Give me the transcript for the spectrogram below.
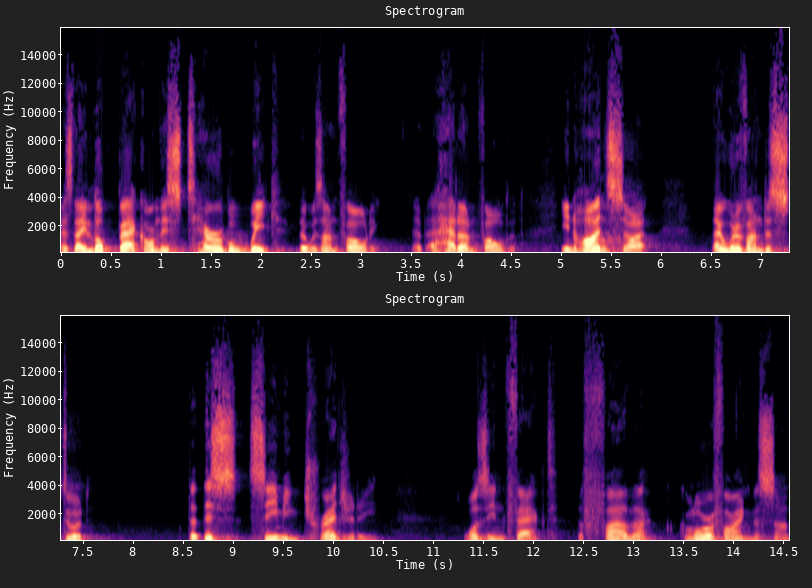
as they look back on this terrible week that was unfolding, that had unfolded, in hindsight, they would have understood that this seeming tragedy was, in fact, the Father glorifying the Son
